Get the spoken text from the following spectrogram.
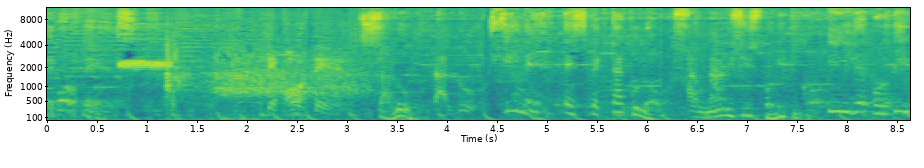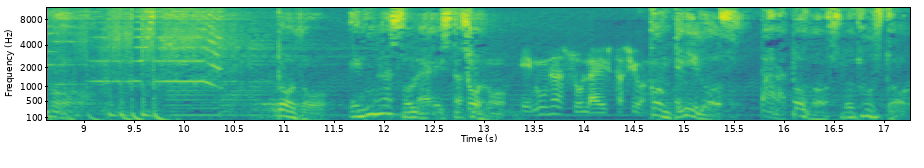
Deportes. Deportes. Salud. Salud. Cine. Espectáculos. Análisis político y deportivo. Todo en una sola estación. Todo en una sola estación. Contenidos para todos los gustos.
